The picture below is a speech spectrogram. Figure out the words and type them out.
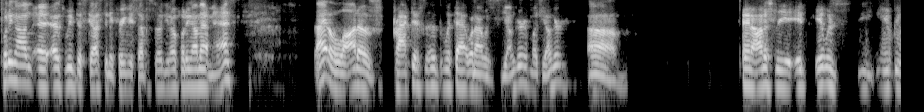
putting on, as we've discussed in a previous episode, you know, putting on that mask, I had a lot of practice with that when I was younger, much younger. Um, and honestly, it it was you'd be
